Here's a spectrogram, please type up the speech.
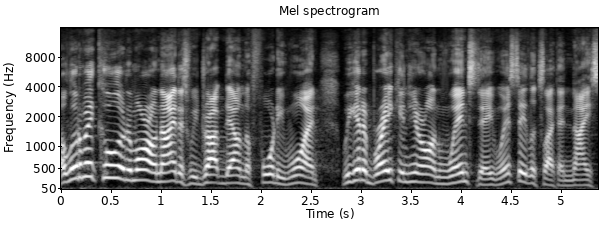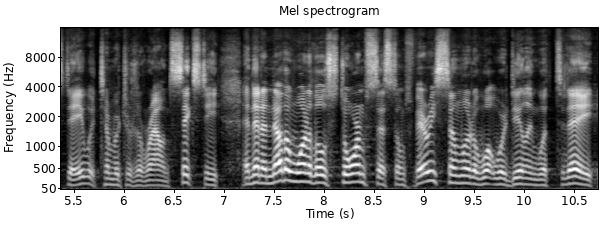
A little bit cooler tomorrow night as we drop down to 41. We get a break in here on Wednesday. Wednesday looks like a nice day with temperatures around 60. And then another one of those storm systems, very similar to what we're dealing with today,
